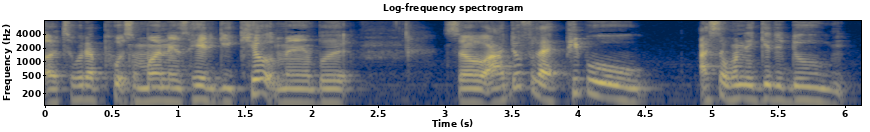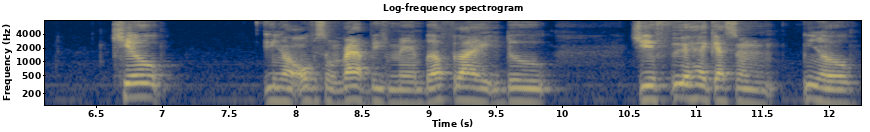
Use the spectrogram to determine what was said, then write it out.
uh, to where they put some money in his head to get killed, man. But, so I do feel like people, I said when they get the dude killed, you know, over some rap beef, man. But I feel like dude, G Fury had got some, you know,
